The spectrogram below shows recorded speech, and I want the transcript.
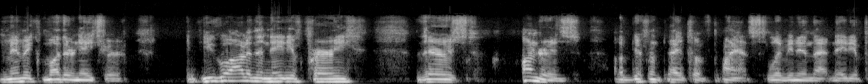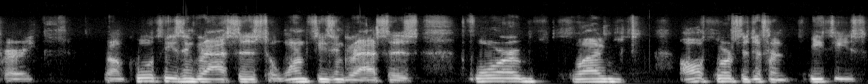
mimic Mother Nature. If you go out in the native prairie, there's hundreds of different types of plants living in that native prairie from cool season grasses to warm season grasses, forbs, slugs, all sorts of different species.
